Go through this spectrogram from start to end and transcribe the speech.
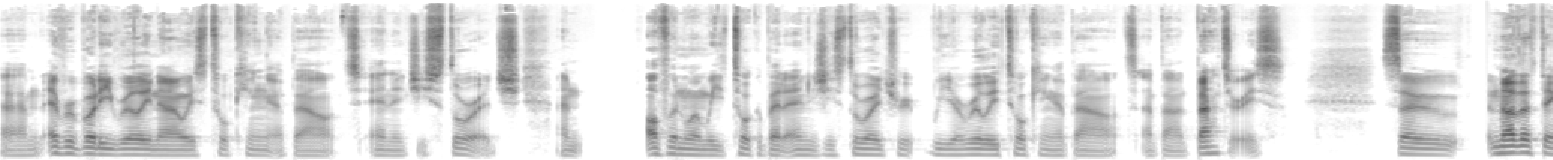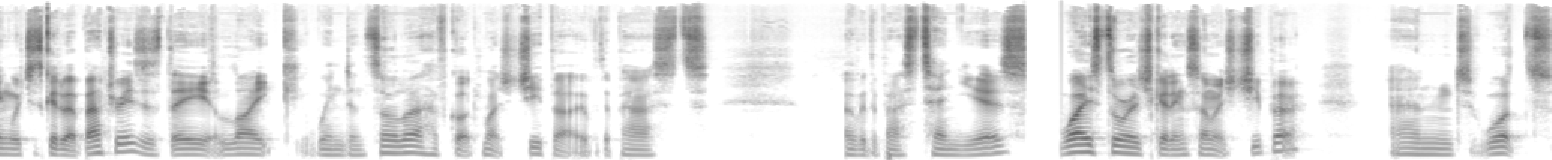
Um, everybody really now is talking about energy storage, and often when we talk about energy storage, we are really talking about about batteries. So another thing which is good about batteries is they, like wind and solar, have got much cheaper over the past over the past ten years. Why is storage getting so much cheaper? And what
